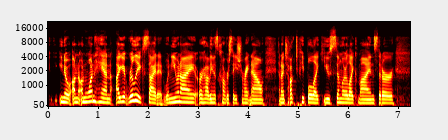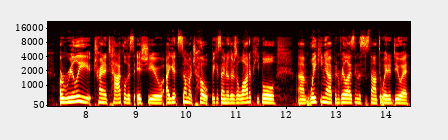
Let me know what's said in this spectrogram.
you know, on, on one hand, I get really excited when you and I are having this conversation right now, and I talk to people like you, similar like minds that are are really trying to tackle this issue, I get so much hope because I know there's a lot of people um, waking up and realizing this is not the way to do it.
